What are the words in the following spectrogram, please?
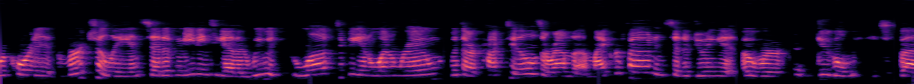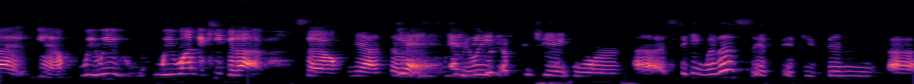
record it virtually instead of meeting together. We would love to be in one room with our cocktails around the microphone instead of doing it over Google Meet. But, you know, we, we, we wanted to keep it up. So, Yeah, so Yes, we, we really appreciate for uh, sticking with us if, if you've been uh,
